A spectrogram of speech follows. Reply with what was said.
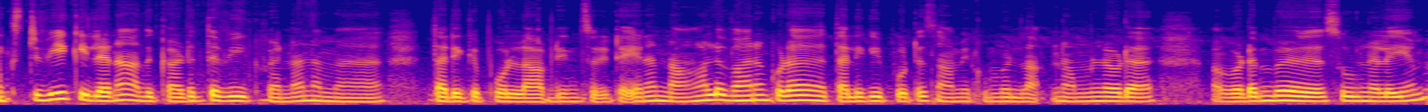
நெக்ஸ்ட் வீக் இல்லைன்னா அதுக்கு அடுத்த வீக் வேணால் நம்ம தலிகை தலிகை போடலாம் அப்படின்னு சொல்லிட்டு. ஏன்னா நாலு வாரம் கூட தழுகி போட்டு சாமி கும்பிடலாம். நம்மளோட உடம்பு சூழ்நிலையும்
